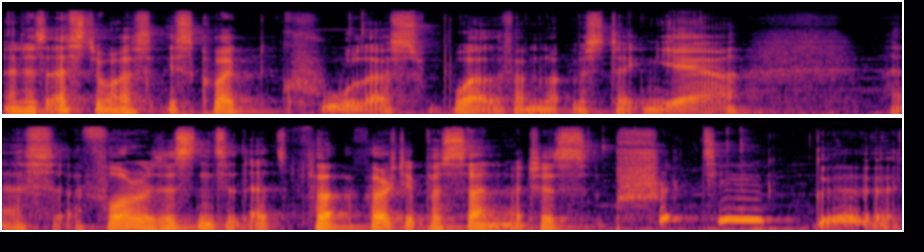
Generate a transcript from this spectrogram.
And his Estimaz is quite cool as well, if I'm not mistaken. Yeah, has uh, 4 resistance at 30%, which is pretty good.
